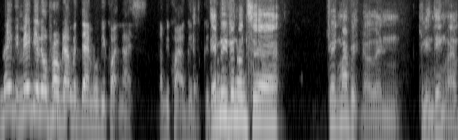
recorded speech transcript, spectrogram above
maybe maybe a little program with them would be quite nice. That'd be quite a good good. They're moving on to Drake Maverick though and Killian Dain, right?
